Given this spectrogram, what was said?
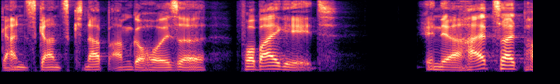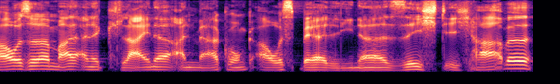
ganz, ganz knapp am Gehäuse vorbeigeht. In der Halbzeitpause mal eine kleine Anmerkung aus Berliner Sicht. Ich habe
